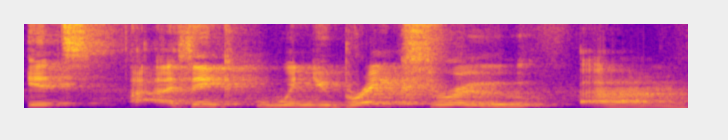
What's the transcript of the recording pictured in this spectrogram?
it's. I think when you break through. Um,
